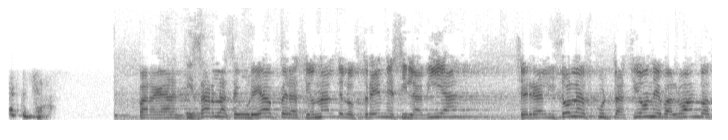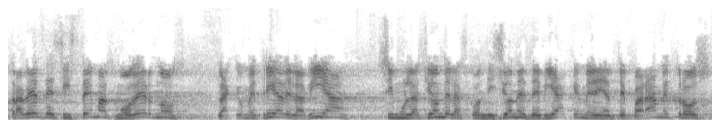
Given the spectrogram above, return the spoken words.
Escuchamos. Para garantizar la seguridad operacional de los trenes y la vía, se realizó la auscultación evaluando a través de sistemas modernos la geometría de la vía, simulación de las condiciones de viaje mediante parámetros,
